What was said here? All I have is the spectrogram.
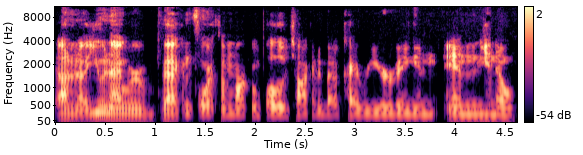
I don't know you and I were back and forth on Marco Polo talking about Kyrie Irving and and you know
